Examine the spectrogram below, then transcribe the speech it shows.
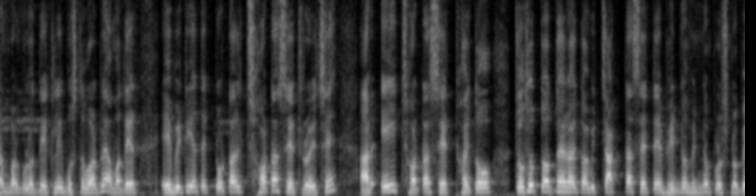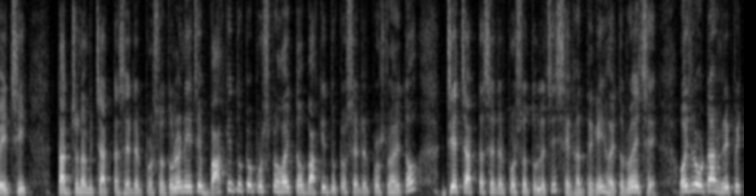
নাম্বারগুলো দেখলেই বুঝতে পারবে, আমাদের এবিটিএতে টোটাল ছটা সেট রয়েছে। আর এই ছটা সেট হয়তো চতুর্থ অধ্যায়ের হয়তো আমি চারটা সেটে ভিন্ন ভিন্ন প্রশ্ন পেয়েছি। তার জন্য আমি চারটা সেটের প্রশ্ন তুলে নিয়েছি। বাকি দুটো প্রশ্ন হয়তো, বাকি দুটো সেটের প্রশ্ন হয়তো, যে চারটা সেটের প্রশ্ন তুলেছি সেখান থেকেই হয়তো রয়েছে। ওই জন্য ওটা রিপিট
